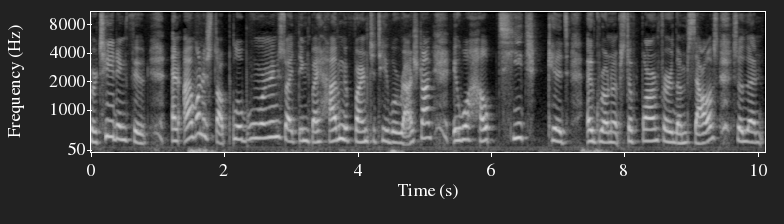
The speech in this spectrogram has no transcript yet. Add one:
transportating food. And I want to stop global warming, so I think by having a farm to table restaurant, it will help teach kids and grown ups to farm for themselves. So then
